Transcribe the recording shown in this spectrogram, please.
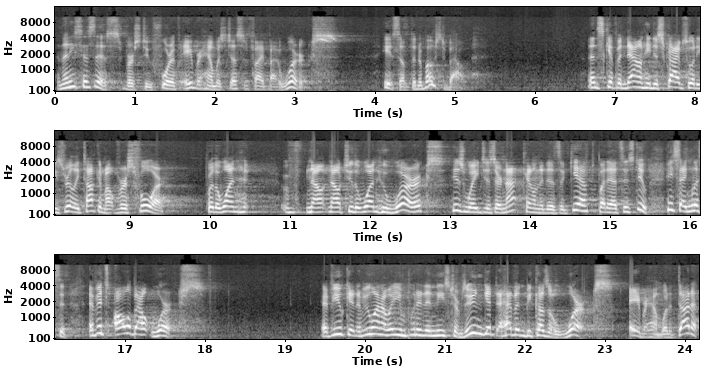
And then he says this, verse 2 For if Abraham was justified by works, he has something to boast about. Then skipping down, he describes what he's really talking about, verse 4. For the one who, now, now to the one who works, his wages are not counted as a gift, but as his due. He's saying, listen, if it's all about works, if you can, if you want to even put it in these terms, if you can get to heaven because of works, Abraham would have done it.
